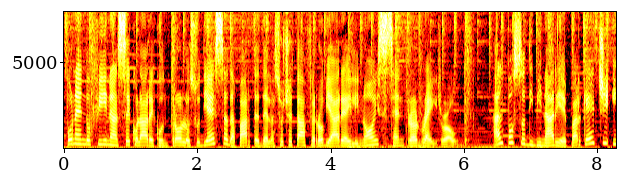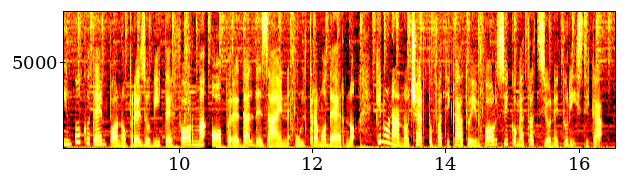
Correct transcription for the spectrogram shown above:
ponendo fine al secolare controllo su di essa da parte della società ferroviaria Illinois Central Railroad. Al posto di binari e parcheggi, in poco tempo hanno preso vita e forma opere dal design ultramoderno che non hanno certo faticato a imporsi come attrazione turistica.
